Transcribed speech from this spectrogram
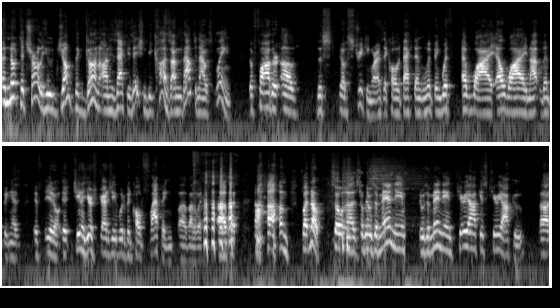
a note to Charlie, who jumped the gun on his accusation because I'm about to now explain the father of this you know, streaking, or as they called it back then, limping with a Y, L Y, not limping as if you know. It, Gina, your strategy would have been called flapping, uh, by the way. Uh, but um, but no. So uh, so there was a man named there was a man named Kyriakis Kyriakou, uh,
